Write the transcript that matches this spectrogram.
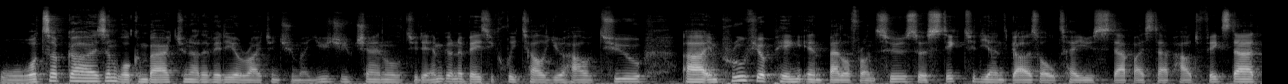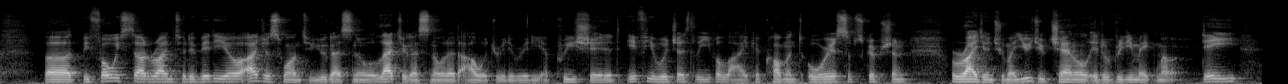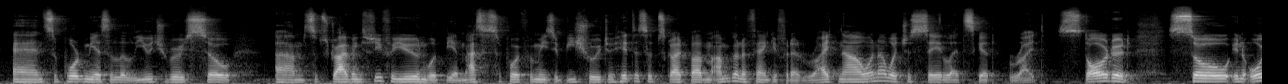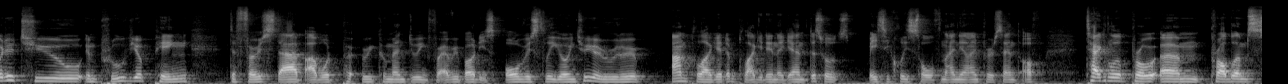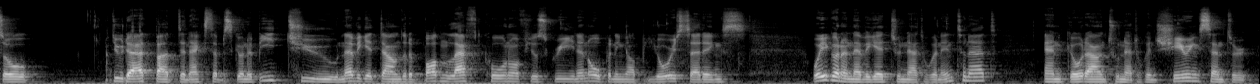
What's up guys and welcome back to another video right into my YouTube channel. Today I'm gonna basically tell you how to uh, improve your ping in Battlefront 2. So stick to the end guys, I'll tell you step by step how to fix that. But before we start right into the video, I just want to you guys know, let you guys know that I would really really appreciate it if you would just leave a like, a comment or a subscription right into my YouTube channel. It would really make my day and support me as a little YouTuber. So um, subscribing is free for you and would be a massive support for me. So be sure to hit the subscribe button. I'm gonna thank you for that right now, and I would just say let's get right started. So in order to improve your ping, the first step I would recommend doing for everybody is obviously going to your router, unplug it, and plug it in again. This will basically solve 99% of technical pro um, problems. So do that but the next step is going to be to navigate down to the bottom left corner of your screen and opening up your settings where you're going to navigate to network and internet and go down to network and sharing center.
